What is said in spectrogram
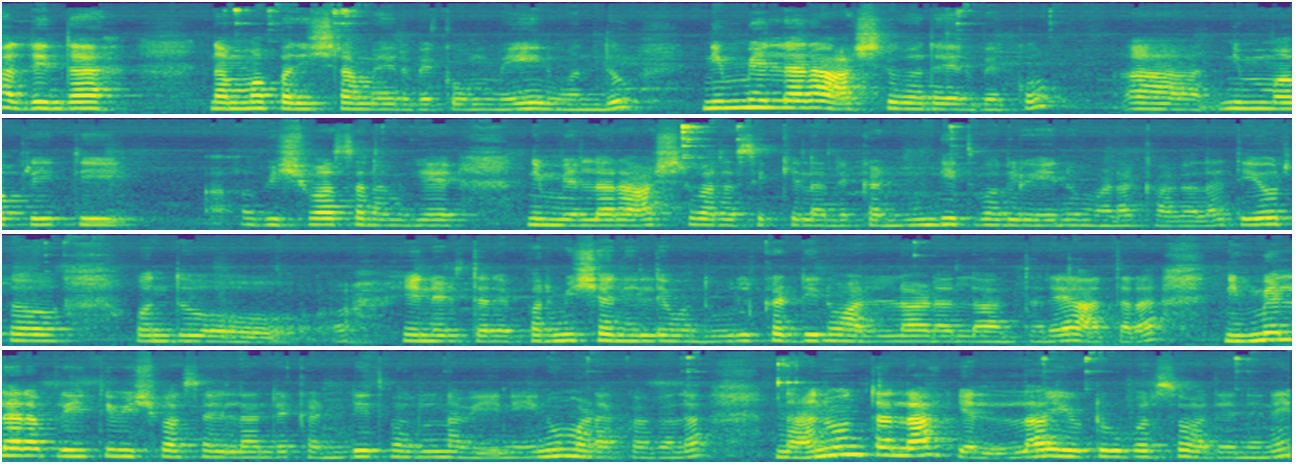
ಅದರಿಂದ ನಮ್ಮ ಪರಿಶ್ರಮ ಇರಬೇಕು ಮೇಯ್ನ್ ಒಂದು. ನಿಮ್ಮೆಲ್ಲರ ಆಶೀರ್ವಾದ ಇರಬೇಕು. ನಿಮ್ಮ ಪ್ರೀತಿ ವಿಶ್ವಾಸ ನಮಗೆ, ನಿಮ್ಮೆಲ್ಲರ ಆಶೀರ್ವಾದ ಸಿಕ್ಕಿಲ್ಲ ಅಂದರೆ ಖಂಡಿತವಾಗ್ಲೂ ಏನೂ ಮಾಡೋಕ್ಕಾಗಲ್ಲ. ದೇವ್ರದ್ದು ಒಂದು, ಏನು ಹೇಳ್ತಾರೆ ಪರ್ಮಿಷನ್ ಇಲ್ಲದೆ ಒಂದು ಹುಲ್ಕಡ್ಡಿನೂ ಅಲ್ಲಾಡಲ್ಲ ಅಂತಾರೆ. ಆ ಥರ ನಿಮ್ಮೆಲ್ಲರ ಪ್ರೀತಿ, ವಿಶ್ವಾಸ ಇಲ್ಲ ಅಂದರೆ ಖಂಡಿತವಾಗ್ಲೂ ನಾವು ಏನೇನೂ ಮಾಡೋಕ್ಕಾಗಲ್ಲ. ನಾನು ಅಂತಲ್ಲ, ಎಲ್ಲ ಯೂಟ್ಯೂಬರ್ಸು ಅದೇನೇ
